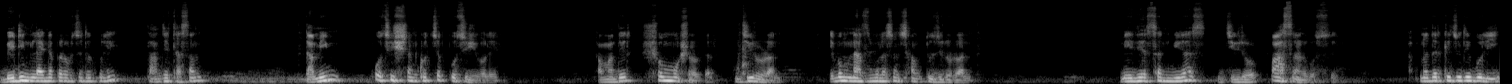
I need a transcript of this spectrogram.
বেডিং লাইন আপের যদি বলি তানজিদ হাসান। তামিম পঁচিশ রান করছে পঁচিশ বলে। আমাদের সৌম্য সরকার জিরো রান এবং Najmul Hasan Shanto zero run Mehedi Hasan Miraz zero পাঁচ রান করছে। আপনাদেরকে যদি বলি,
